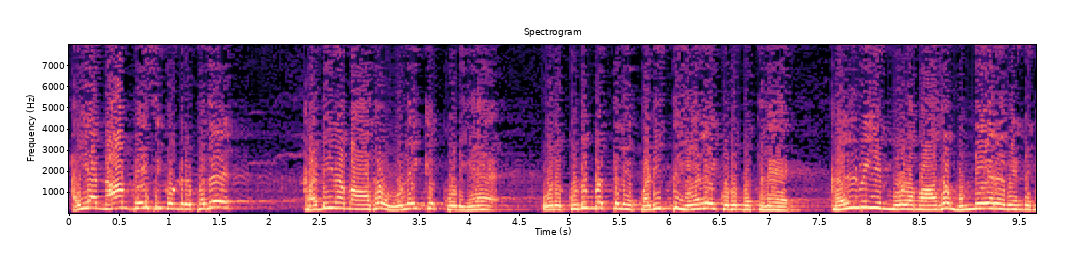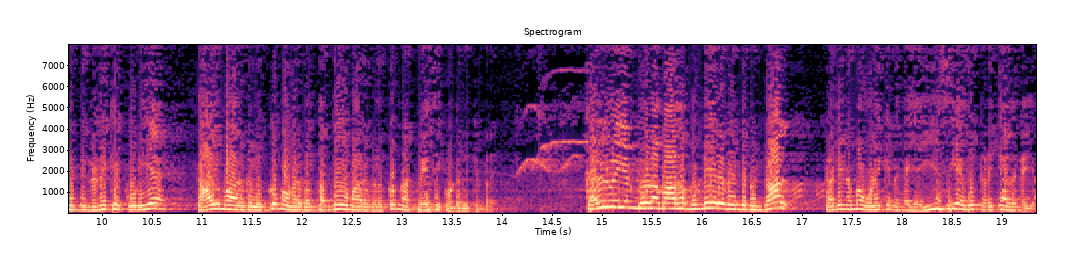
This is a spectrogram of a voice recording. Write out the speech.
ஐயா நாம் பேசிக் கொண்டிருப்பது கடினமாக உழைக்கக்கூடிய ஒரு குடும்பத்திலே படித்து ஏழை குடும்பத்திலே கல்வியின் மூலமாக முன்னேற வேண்டும் என்று நினைக்கக்கூடிய தாய்மார்களுக்கும் அவர்கள் தந்தைமார்களுக்கும் நான் பேசிக் கொண்டிருக்கின்றேன். கல்வியின் மூலமாக முன்னேற வேண்டும் என்றால் கடினமா உழைக்கணுங்க ஐயா. ஈஸியா எதுவும் கிடைக்காதுங்க ஐயா.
